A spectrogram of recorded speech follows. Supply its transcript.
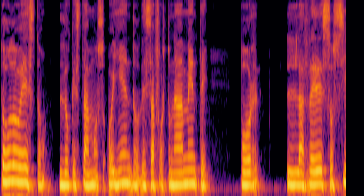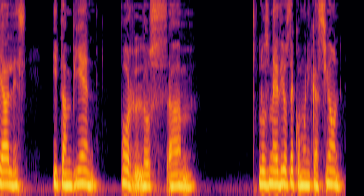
Todo esto, lo que estamos oyendo desafortunadamente por las redes sociales y también por los, los medios de comunicación,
